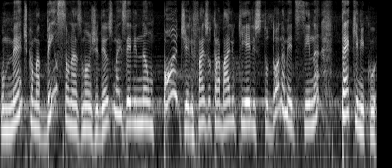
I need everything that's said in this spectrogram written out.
o médico é uma bênção nas mãos de Deus, mas ele não pode, ele faz o trabalho que ele estudou na medicina, técnico,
